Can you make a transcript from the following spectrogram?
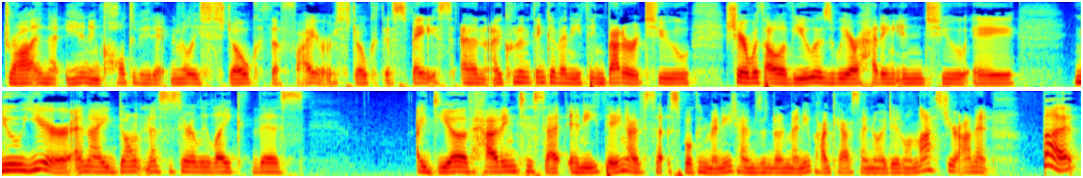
draw in that in and cultivate it and really stoke the fire, stoke this space. And I couldn't think of anything better to share with all of you as we are heading into a new year. And I don't necessarily like this idea of having to set anything. I've set, spoken many times and done many podcasts. I know I did one last year on it, but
